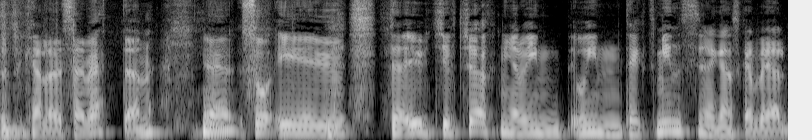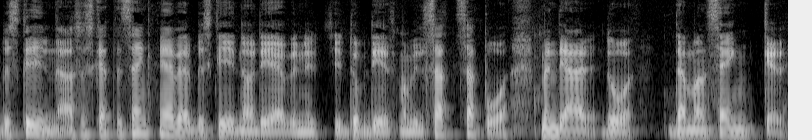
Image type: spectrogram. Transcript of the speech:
den så kallade servetten, eh, så är ju utgiftsökningar och, in, och intäktsminskningar ganska väl beskrivna. Alltså skattesänkningar är väl beskrivna och det är även ut- det som man vill satsa på. Men det är då där man sänker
